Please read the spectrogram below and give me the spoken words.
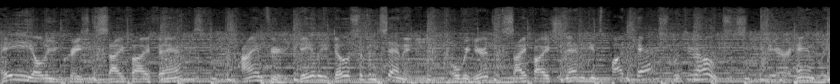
Hey, all you crazy sci fi fans. Time for your daily dose of insanity over here at the Sci Fi Shenanigans Podcast with your hosts, J.R. Handley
